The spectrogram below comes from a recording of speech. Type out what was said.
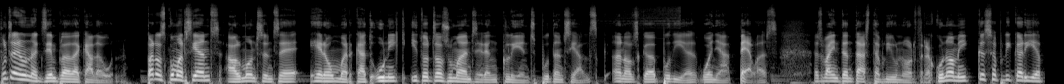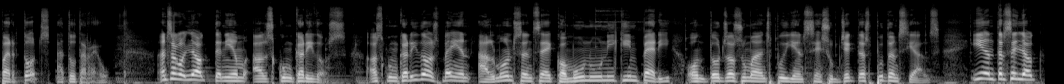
Posaré un exemple de cada un. Per als comerciants, el món sencer era un mercat únic i tots els humans eren clients potencials en els que podia guanyar peles. Es va intentar establir un ordre econòmic que s'aplicaria per tots a tot arreu. En segon lloc teníem els conqueridors. Els conqueridors veien el món sencer com un únic imperi on tots els humans podien ser subjectes potencials. I en tercer lloc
